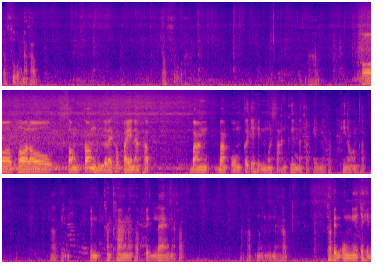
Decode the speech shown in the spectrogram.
จ้าสัวนะครับ เจ้าสัวนะครับ พอพอเราส่องกล้องหรืออะไรเข้าไปนะครับ บางบางองค์ก็จะเห็นมวลสารขึ้นนะครับ เห็นไหมครับ พี่น้องครับครับเห็นเป็นข้างๆนะครับ เป็นแร่นะครับนะครับ เหมือนนะครับ ถ้าเป็นองค์นี้จะเห็น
